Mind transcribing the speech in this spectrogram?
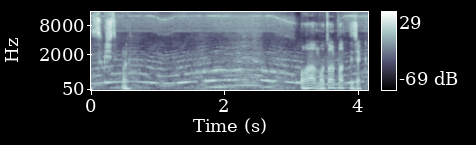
Sıkıştık mı? Oha motor patlayacak.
